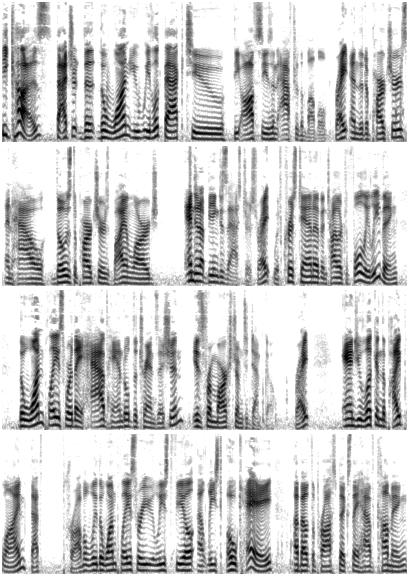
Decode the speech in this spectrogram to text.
because Thatcher the the one you, we look back to the offseason after the bubble, right? And the departures and how those departures by and large ended up being disastrous, right? With Chris Tanev and Tyler Toffoli leaving, the one place where they have handled the transition is from Markstrom to Demko, right? And you look in the pipeline, that's probably the one place where you at least feel at least okay about the prospects they have coming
